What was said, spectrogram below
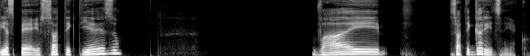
iespēju satikt Jēzu, vai satikt garīdznieku?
